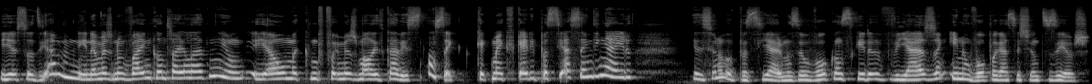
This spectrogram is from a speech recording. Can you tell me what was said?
E a pessoa dizia, ah, menina, mas não vai encontrar em lado nenhum. E há uma que me foi mesmo mal educada e disse, não sei como é que quer ir passear sem dinheiro. Eu disse, eu não vou passear, mas eu vou conseguir a viagem e não vou pagar 600 euros.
